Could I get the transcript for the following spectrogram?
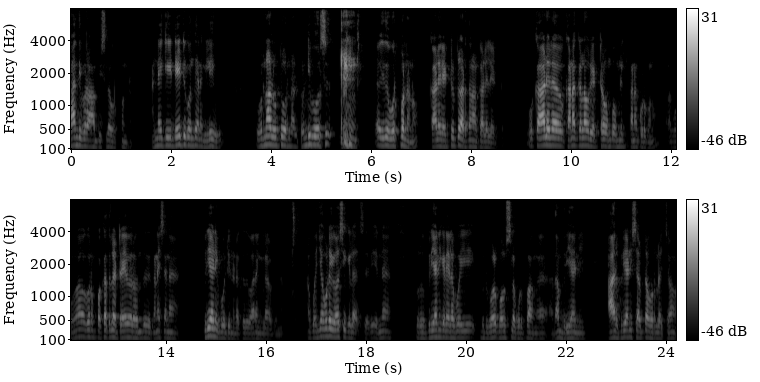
Gandhipuram ஆஃபீஸில் ஒர்க் பண்ணுறேன் அன்னைக்கு டேட்டுக்கு வந்து எனக்கு லீவு ஒரு நாள் விட்டு ஒரு நாள் டுவெண்ட்டி ஹவர்ஸு இது ஒர்க் பண்ணணும். காலையில் எட்டு டு அடுத்த நாள் காலையில் எட்டு. காலையில் கணக்கெல்லாம் ஒரு எட்டரை ஒம்பது மணிக்கு கணக்கு கொடுக்கணும். அப்புறம் பக்கத்தில் டிரைவர் வந்து கணேசனை பிரியாணி போட்டி நடக்குது வரீங்களா அப்படின்னா. நான் கொஞ்சம் கூட யோசிக்கலை. சரி என்ன? ஒரு பிரியாணி கடையில் போய் இப்படி போல் பவுல்ஸில் கொடுப்பாங்க. அதான் பிரியாணி. ஆறு பிரியாணி சாப்பிட்டா ஒரு லட்சம்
